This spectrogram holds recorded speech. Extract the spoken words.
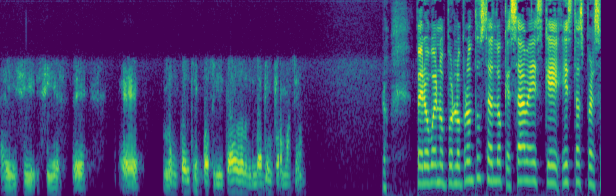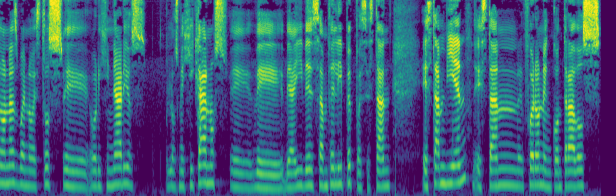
Ahí sí, sí, este, eh, me encuentro imposibilitado de brindar información. Pero bueno, por lo pronto usted lo que sabe es que estas personas, bueno, estos eh, originarios los mexicanos eh, de, de, ahí de San Felipe pues están están bien están fueron encontrados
